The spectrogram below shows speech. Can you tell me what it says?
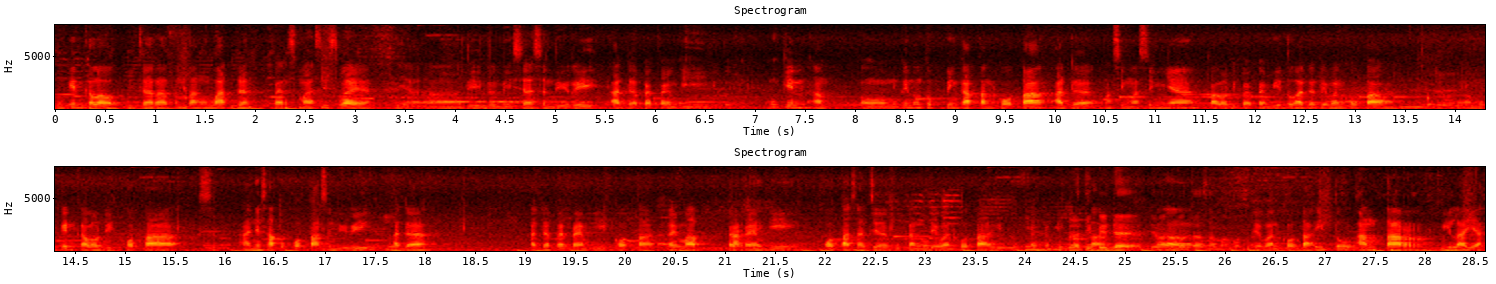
Mungkin kalau bicara tentang wadah pers mahasiswa ya, Iya. eh, di Indonesia sendiri ada PPMI gitu. Mungkin eh, mungkin untuk tingkatan kota ada masing-masingnya. Kalau di PPMI itu ada dewan kota. Nah, mungkin kalau di kota hanya satu kota sendiri Iya. ada ada PPMI kota. Eh maaf, PPMI kota saja, bukan dewan kota gitu. PPMI Berarti kota. beda ya dewan Ah, kota sama kota. Dewan kota itu antar wilayah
